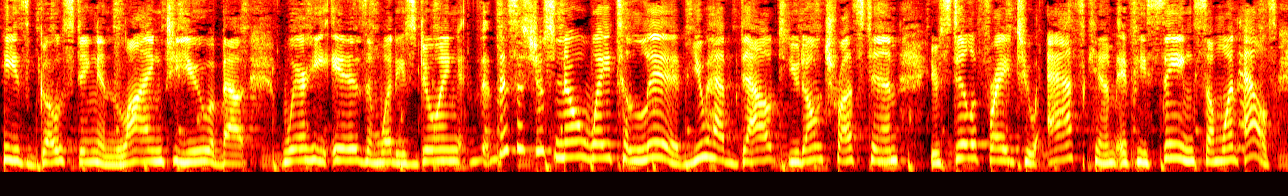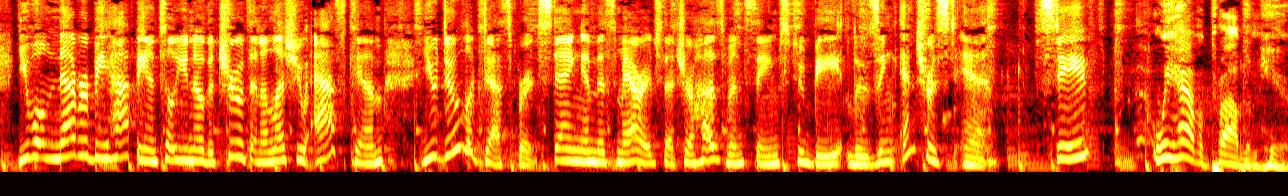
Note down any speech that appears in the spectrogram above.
he's ghosting and lying to you about where he is and what he's doing. This is just no way to live. You have doubts. You don't trust him. You're still afraid to ask him if he's seeing someone else. You will never be happy until you know the truth. And unless you ask him, you do look desperate staying in this marriage that your husband seems to be losing interest in. Steve? We have a problem here.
